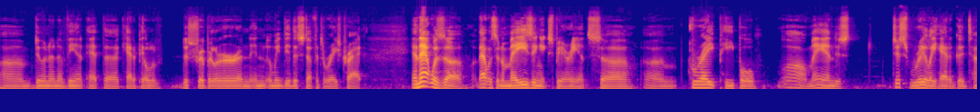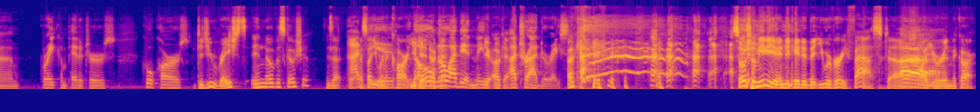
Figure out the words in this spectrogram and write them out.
um, doing an event at the Caterpillar distributor, and, and we did this stuff at the racetrack. And that was uh, that was an amazing experience. Uh, um, great people. Oh man, just just really had a good time. Great competitors, cool cars. Did you race in Nova Scotia? Is that? I, saw you were in a car. You no, did. Okay. no, I didn't either. Yeah, okay. I tried to race. Okay. Social media indicated that you were very fast uh, while you were in the car.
